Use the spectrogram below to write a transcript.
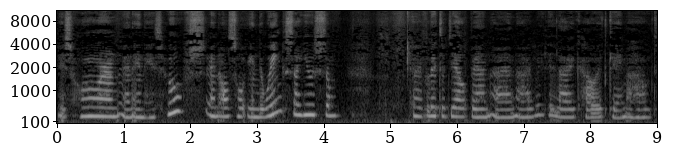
his horn and in his hooves and also in the wings I used some uh, glitter gel pen and I really like how it came out.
